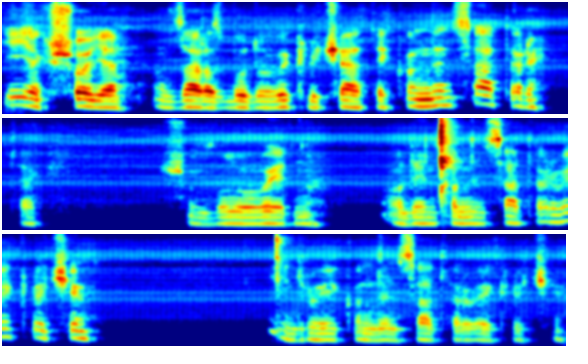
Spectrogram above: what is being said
І якщо я зараз буду виключати конденсатори, так, щоб було видно, один конденсатор виключив і другий конденсатор виключив.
